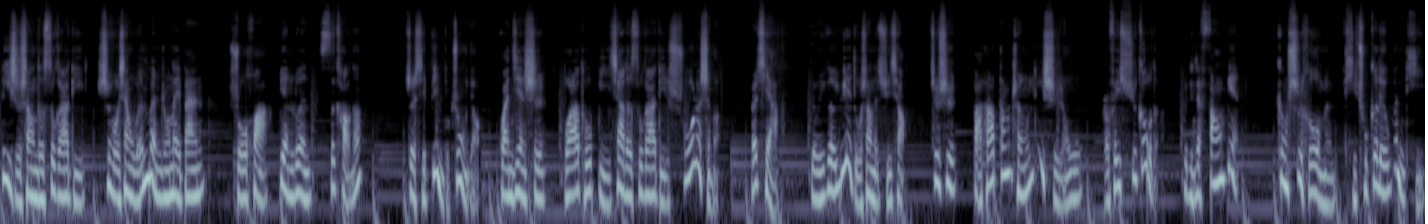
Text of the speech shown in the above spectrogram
历史上的苏格拉底是否像文本中那般说话、辩论、思考呢？这些并不重要，关键是柏拉图笔下的苏格拉底说了什么。而且啊，有一个阅读上的取巧，就是把它当成历史人物而非虚构的，会更加方便，更适合我们提出各类问题。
